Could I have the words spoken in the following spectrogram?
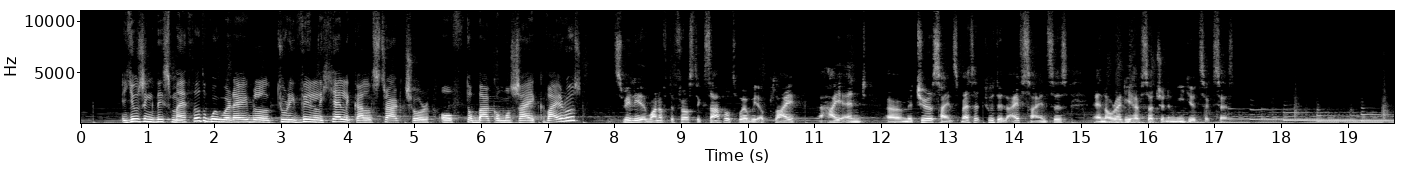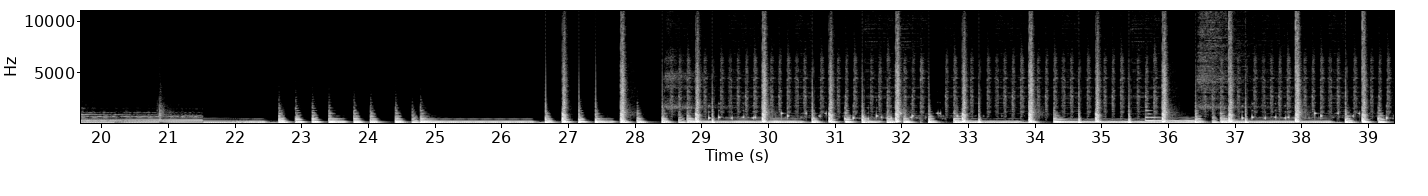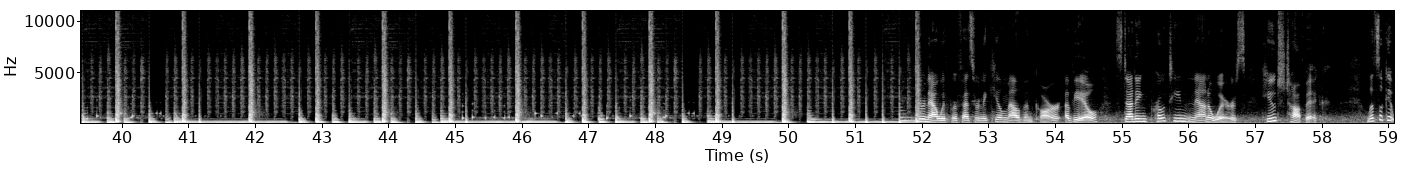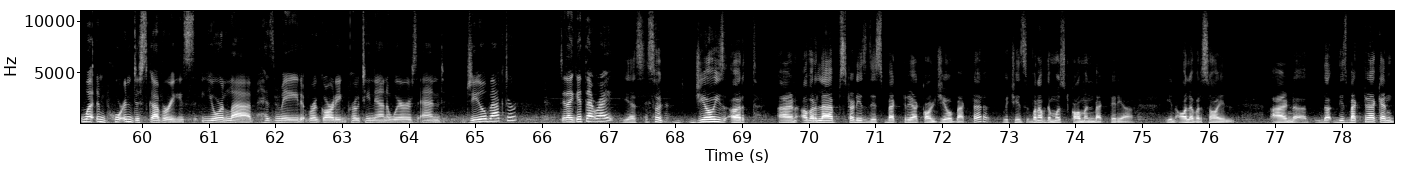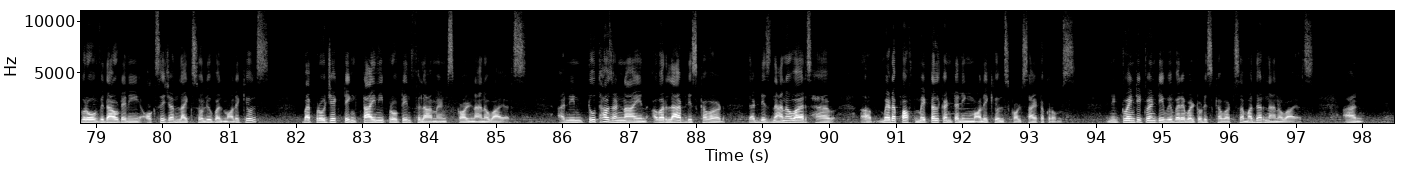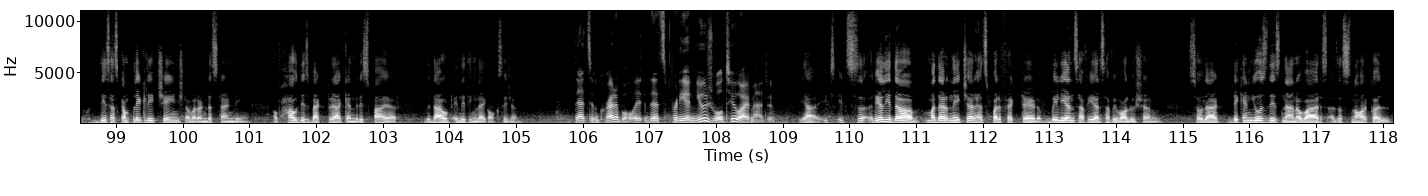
Using this method, we were able to reveal the helical structure of tobacco mosaic virus. It's really one of the first examples where we apply a high-end material science method to the life sciences and already have such an immediate success. Professor Nikhil Malvankar of Yale, studying protein nanowires. Huge topic. Let's look at what important discoveries your lab has made regarding protein nanowires and geobacter. Did I get that right? Yes. So, geo is earth and our lab studies this bacteria called geobacter which is one of the most common bacteria in all our soil and uh, the, this bacteria can grow without any oxygen like soluble molecules by projecting tiny protein filaments called nanowires. And in 2009, our lab discovered that these nanowires have uh, made up of metal containing molecules called cytochromes. And in 2020, we were able to discover some other nanowires. And this has completely changed our understanding of how this bacteria can respire without anything like oxygen. That's incredible. That's pretty unusual too, I imagine yeah, it's, it's uh, really the mother nature has perfected billions of years of evolution so that they can use these nanowires as a snorkel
